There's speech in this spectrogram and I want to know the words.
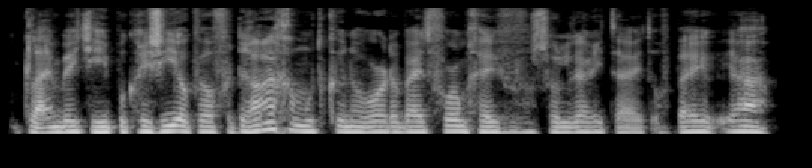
een klein beetje hypocrisie ook wel verdragen moet kunnen worden bij het vormgeven van solidariteit. Of bij, ja,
